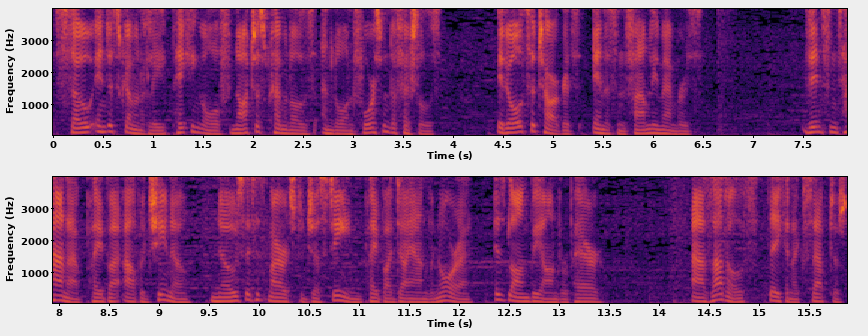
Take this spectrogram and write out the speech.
so indiscriminately picking off not just criminals and law enforcement officials, it also targets innocent family members. Vincent Hanna, played by Al Pacino, knows that his marriage to Justine, played by Diane Venora, is long beyond repair. As adults, they can accept it.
